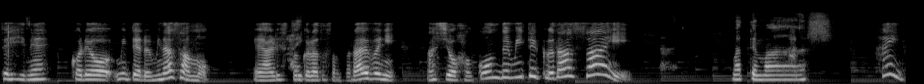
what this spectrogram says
ぜひね、これを見てる皆さんも、えーアリストクラットさんのライブに足を運んでみてください。待ってます。はい。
